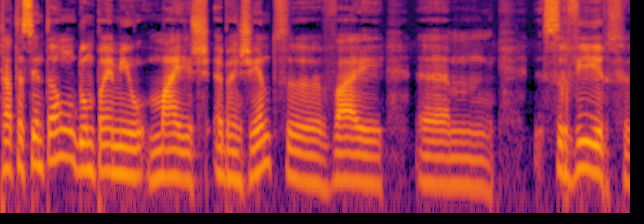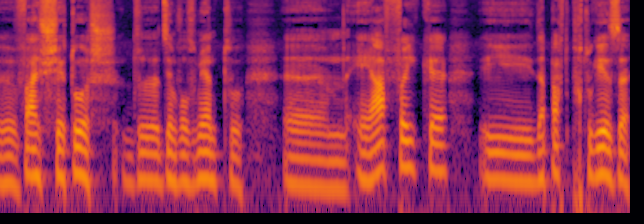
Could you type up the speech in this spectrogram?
Trata-se então de um prémio mais abrangente, vai um, ehm, servir vários setores de desenvolvimento um, ehm, em África e da parte portuguesa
